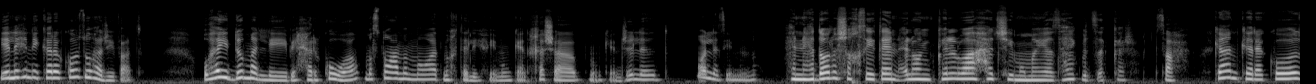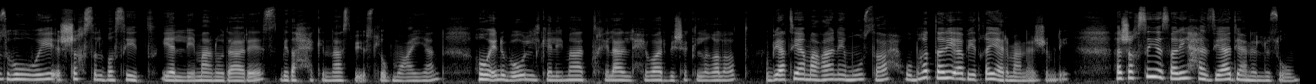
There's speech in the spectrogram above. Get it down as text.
يلي هن كراكوز وهجيفات. وهي الدمى اللي بيحركوها مصنوعة من مواد مختلفة ممكن خشب ممكن جلد ولا زي منه. هن هدول الشخصيتين إلهم كل واحد شي مميز هيك بتذكر. صح. كان كراكوز هو الشخص البسيط يلي ما دارس بيضحك الناس بأسلوب معين. هو إنه بيقول الكلمات خلال الحوار بشكل غلط وبيعطيها معاني مو صح وبهالطريقة بيتغير معنى الجملة. هالشخصية صريحة زيادة عن اللزوم.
